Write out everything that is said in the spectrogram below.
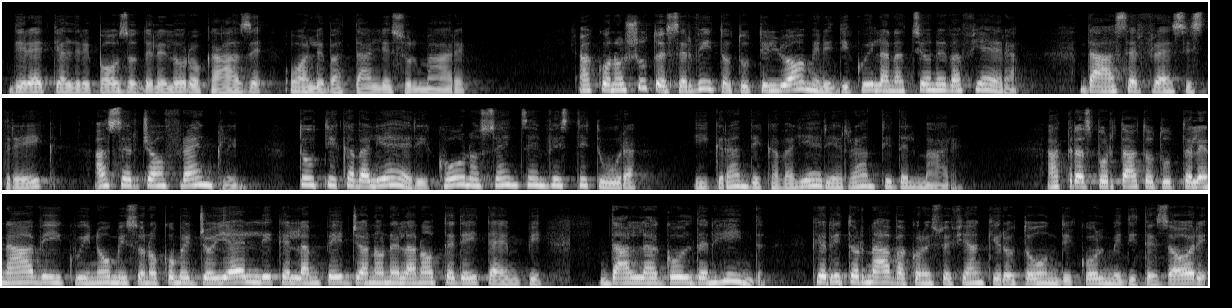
diretti al riposo delle loro case o alle battaglie sul mare. Ha conosciuto e servito tutti gli uomini di cui la nazione va fiera, da Sir Francis Drake a Sir John Franklin, tutti i cavalieri, con o senza investitura, i grandi cavalieri erranti del mare. Ha trasportato tutte le navi i cui nomi sono come gioielli che lampeggiano nella notte dei tempi, dalla Golden Hind, che ritornava con i suoi fianchi rotondi colmi di tesori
